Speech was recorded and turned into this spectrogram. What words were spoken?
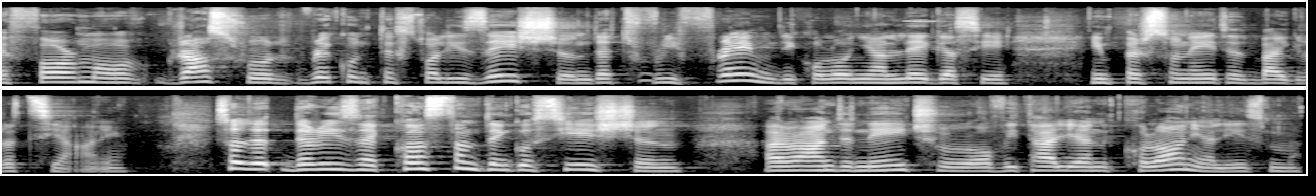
a form of grassroots recontextualization that reframed the colonial legacy impersonated by Graziani. So that there is a constant negotiation around the nature of Italian colonialism.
